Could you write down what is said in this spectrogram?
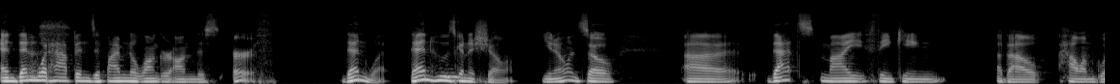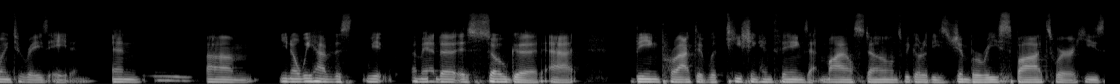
and then yes. what happens if I'm no longer on this earth? Then what? Then who's mm-hmm. going to show him? You know? And so uh, that's my thinking about how I'm going to raise Aiden. And, mm. um, you know, we have this, we, Amanda is so good at being proactive with teaching him things at milestones. We go to these jamboree spots where he's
